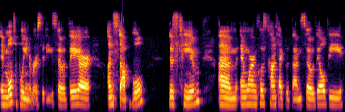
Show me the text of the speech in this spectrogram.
in multiple universities. So they are unstoppable. This team, um, and we're in close contact with them. So they'll be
